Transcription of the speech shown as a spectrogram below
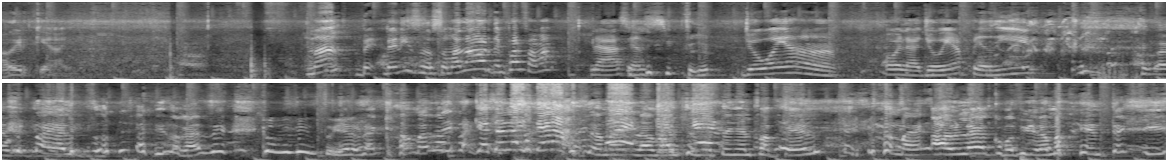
A ver qué hay. Ma, ve- venís, nos tomas la orden, porfa, ma. Gracias. Yo voy a. Hola, yo voy a pedir. Vaya, Alison, hace como si estuviera en una cámara. porque esa es la idea. La madre, la madre se mete en el papel. La madre habla como si hubiera más gente aquí.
